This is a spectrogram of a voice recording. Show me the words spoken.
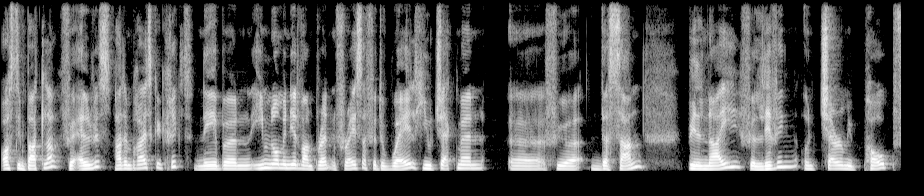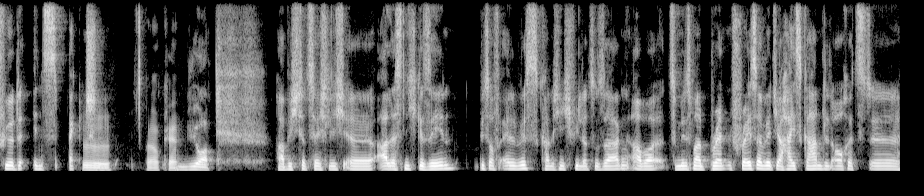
Austin Butler für Elvis hat den Preis gekriegt. Neben ihm nominiert waren Brandon Fraser für The Whale, Hugh Jackman äh, für The Sun, Bill Nye für Living und Jeremy Pope für The Inspection. Mm, okay. Ja, habe ich tatsächlich äh, alles nicht gesehen bis auf Elvis kann ich nicht viel dazu sagen, aber zumindest mal Brandon Fraser wird ja heiß gehandelt, auch jetzt äh,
